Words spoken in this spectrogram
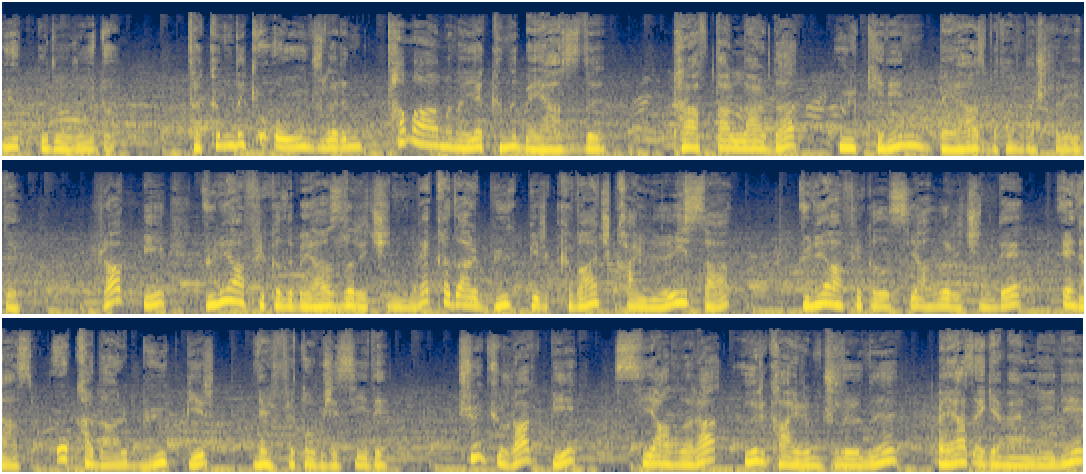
büyük gururuydu. Takımdaki oyuncuların tamamına yakını beyazdı. Taraftarlar da ülkenin beyaz vatandaşlarıydı. Rugby, Güney Afrikalı beyazlar için ne kadar büyük bir kıvanç kaynağıysa, Güney Afrikalı siyahlar için de en az o kadar büyük bir nefret objesiydi. Çünkü rugby siyahlara ırk ayrımcılığını, beyaz egemenliğini,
